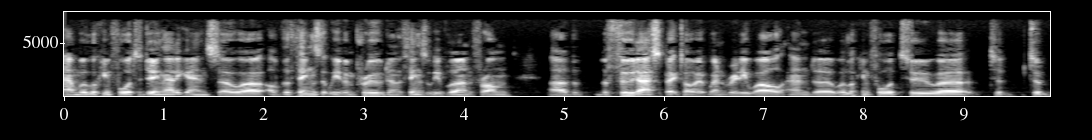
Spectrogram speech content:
and we're looking forward to doing that again. So, uh, of the things that we've improved and the things that we've learned from uh, the, the food aspect of it went really well, and uh, we're looking forward to uh, to to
